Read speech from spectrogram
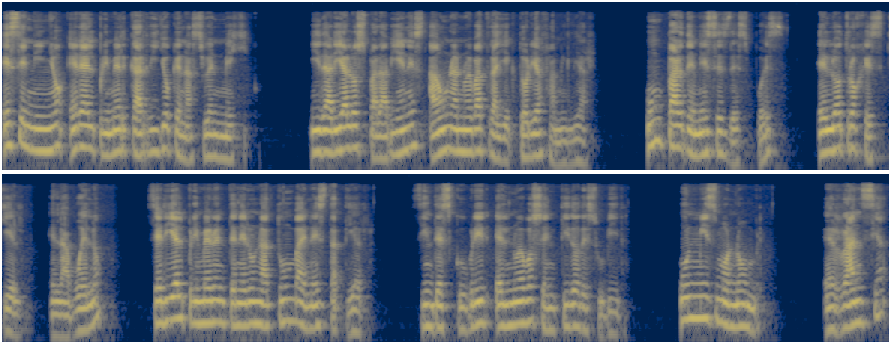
Ese niño era el primer Carrillo que nació en México y daría los parabienes a una nueva trayectoria familiar. Un par de meses después, el otro Jesquiel, el abuelo, sería el primero en tener una tumba en esta tierra, sin descubrir el nuevo sentido de su vida. Un mismo nombre, errancia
